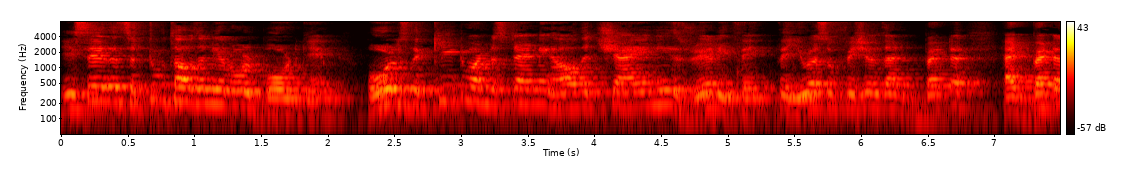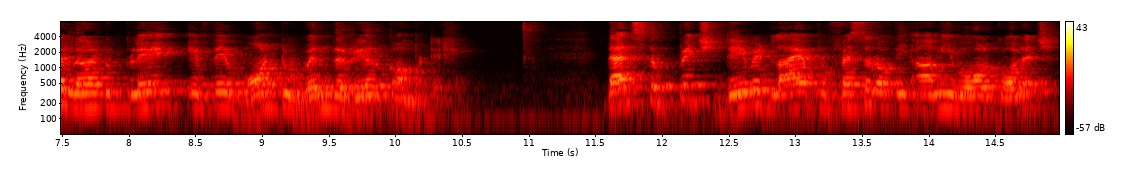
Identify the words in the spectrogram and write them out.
He says it's a 2000 year old board game, holds the key to understanding how the Chinese really think. The US officials had better, had better learn to play if they want to win the real competition. That's the pitch David Lai, professor of the Army War College,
